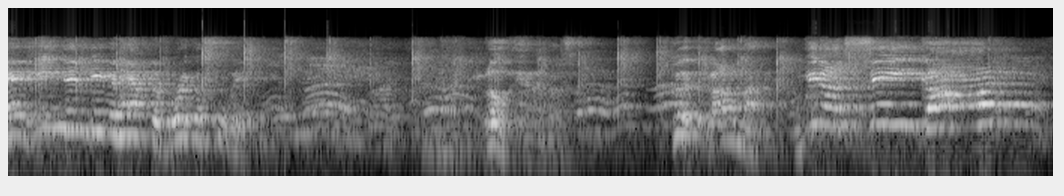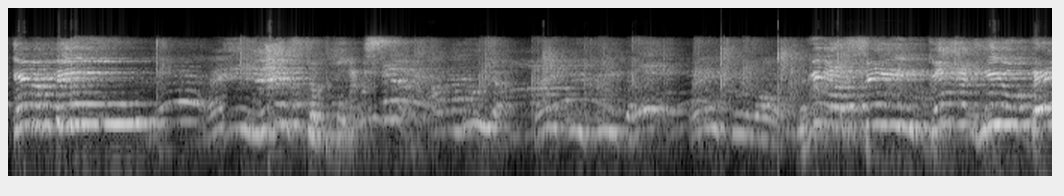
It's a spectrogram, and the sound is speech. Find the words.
And he didn't even have to break a switch. Lord have mercy. Good God Almighty. We don't see God intervene in instance. Hallelujah. Thank you, Jesus. Thank you, Lord. We don't see God heal babies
